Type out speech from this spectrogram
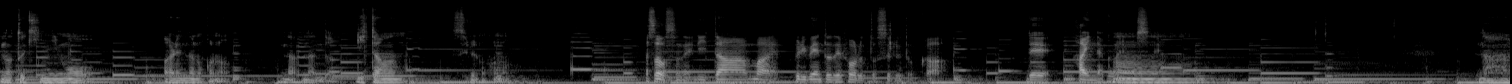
の時にも、あれなのかなな、なんだ、リターンするのかなそうですね。リターン、まあ、プリベントデフォルトするとかで入んなくなりますね。な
